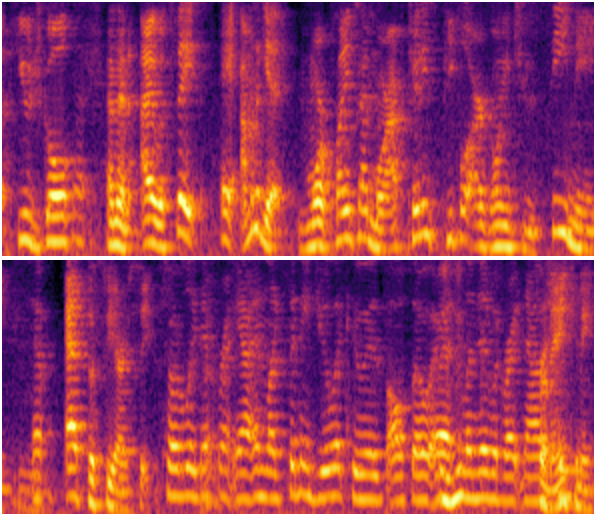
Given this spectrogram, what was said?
a huge goal. Yep. And then Iowa State, hey, I'm going to get more playing time, more opportunities. People are going to see me Yep. at the CRCs. Totally different, yeah. And like Sydney Julik, who is also at Mhm. Lindenwood right now, From she, Ankeny.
